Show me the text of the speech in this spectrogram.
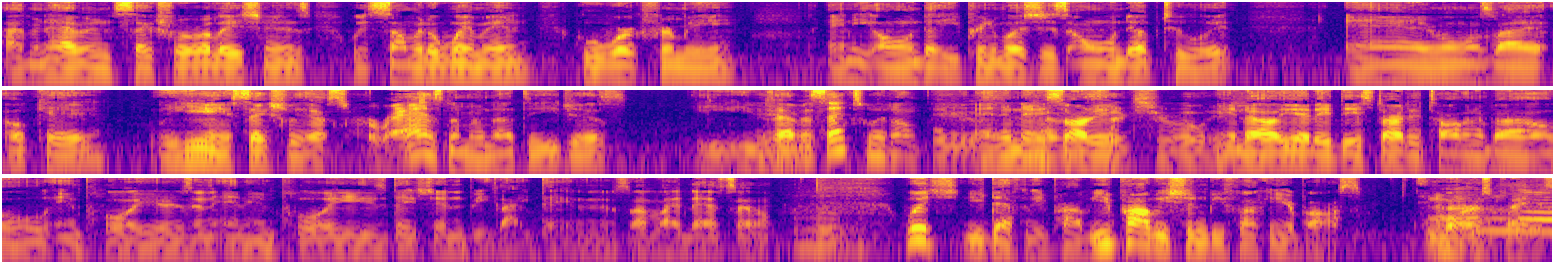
I've been having sexual relations with some of the women who work for me, and he owned up. He pretty much just owned up to it, and everyone was like, okay, he ain't sexually harassed them or nothing. He just he, he was Yeah. having sex with them, He was and then they started you know, yeah, they, they started talking about oh, employers and, and employees. They shouldn't be like dating and stuff like that. So, hmm. which you definitely probably you probably shouldn't be fucking your boss in the No. first place.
